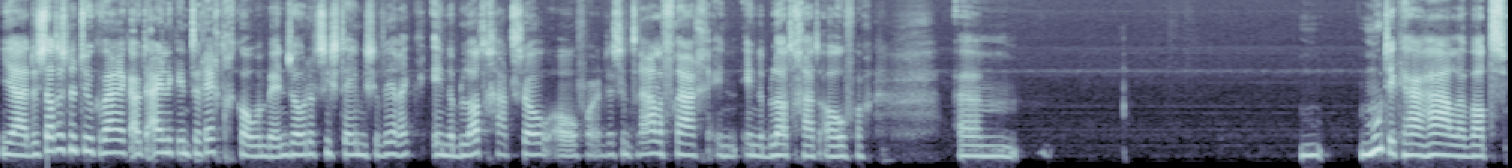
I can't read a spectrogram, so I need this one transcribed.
Ja, dus dat is natuurlijk waar ik uiteindelijk in terecht gekomen ben. Zo dat systemische werk in de blad gaat zo over. De centrale vraag in, in de blad gaat over. ehm, moet ik herhalen wat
